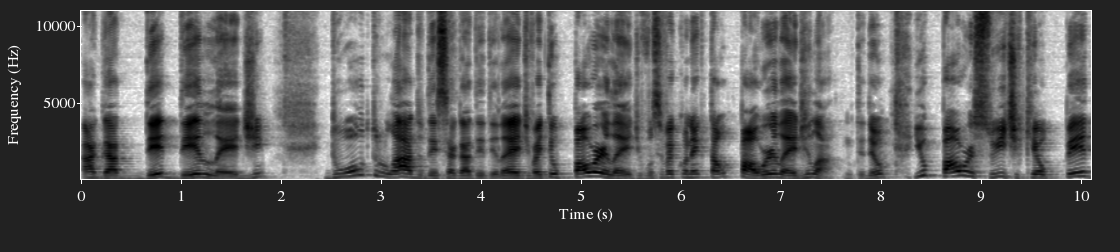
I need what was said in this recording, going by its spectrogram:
HDD LED do outro lado desse HDD LED vai ter o Power LED. Você vai conectar o Power LED lá, entendeu? E o Power Switch, que é o PWR-BTN,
